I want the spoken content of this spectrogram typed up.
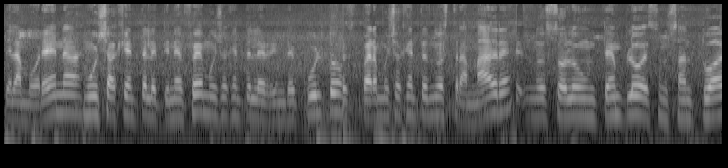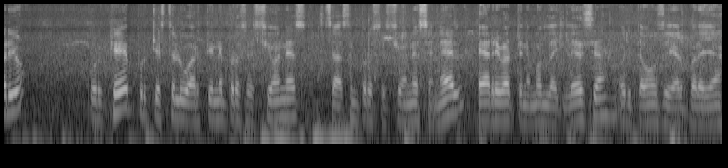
de la Morena. Mucha gente le tiene fe, mucha gente le rinde culto. Pues para mucha gente es nuestra madre. No es solo un templo, es un santuario. ¿Por qué? Porque este lugar tiene procesiones, se hacen procesiones en él. Ahí arriba tenemos la iglesia, ahorita vamos a llegar para allá.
